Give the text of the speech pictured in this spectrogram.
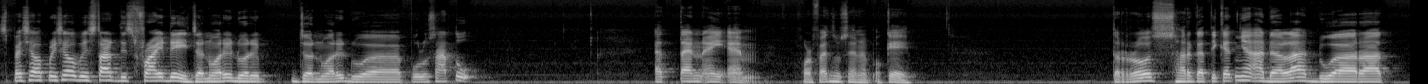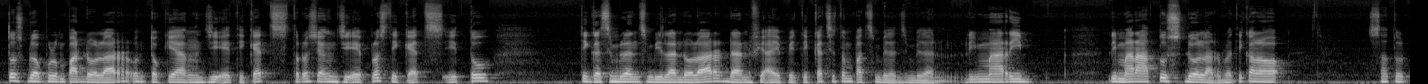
Special presale will start this Friday, Januari 2 Januari 21 at 10 a.m. for fans who sign up. Oke. Okay. Terus harga tiketnya adalah 200 124 dolar untuk yang GA tickets, terus yang GA plus tickets itu 399 dolar dan VIP tickets itu 499. 5 500 dolar. Berarti kalau satu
